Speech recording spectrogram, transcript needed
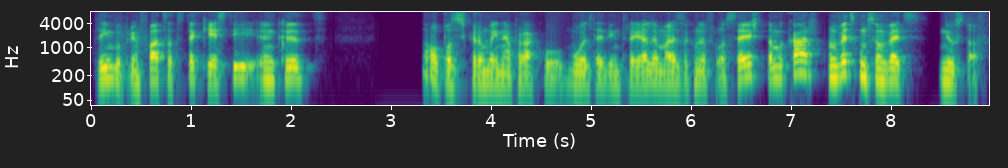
plimbă prin față atâtea chestii încât nu poți zici că rămâi neapărat cu multe dintre ele, mai ales dacă nu le folosești, dar măcar înveți cum să înveți new stuff.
